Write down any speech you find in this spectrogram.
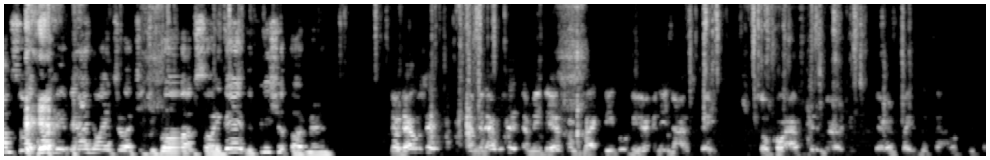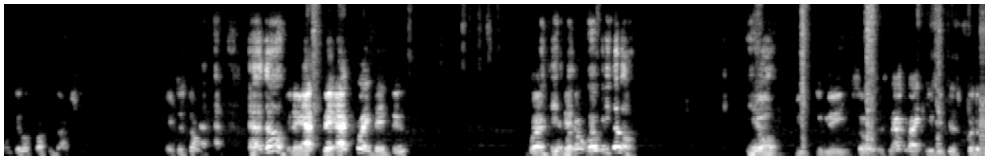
I'm sorry, man. I know I interrupted you, bro. I'm sorry. Go ahead and finish your thought, man. No, that was it. I mean, that was it. I mean, there's some black people here in the United States, so-called African Americans. They're in places of power. Who don't give a fuck about you. They just don't. I know. They act. They act like they do, but Yeah, they but don't. where we go? You So, know, you, you mean so? It's not like you could just put a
